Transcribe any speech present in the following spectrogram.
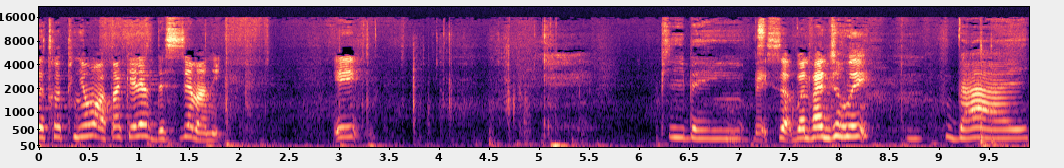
notre opinion en tant qu'élève de sixième année. Et Puis ben. ben, c'est ça. Bonne fin de journée. Bye.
